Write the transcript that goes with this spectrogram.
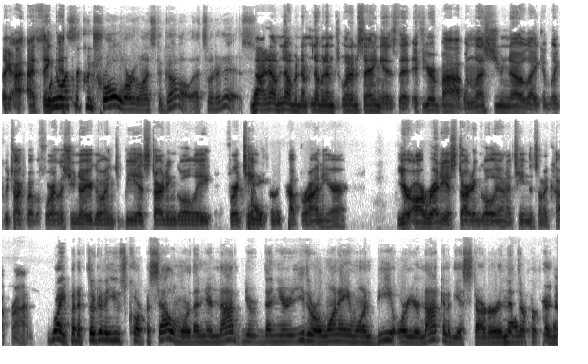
Like I, I Well, think. he wants to control where he wants to go. That's what it is. no, i know no, but no, but I'm, what I'm saying is that if you're Bob, unless you know, like like we talked about before, unless you know you're going to be a starting goalie for a team Right. that's on a cup run here, you're already a starting goalie on a team that's on a cup run. Right, but if they're going to use Korpisalo more, then you're not. You're then you're either a one A, one B, or you're not going to be a starter, and that they're prepared.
